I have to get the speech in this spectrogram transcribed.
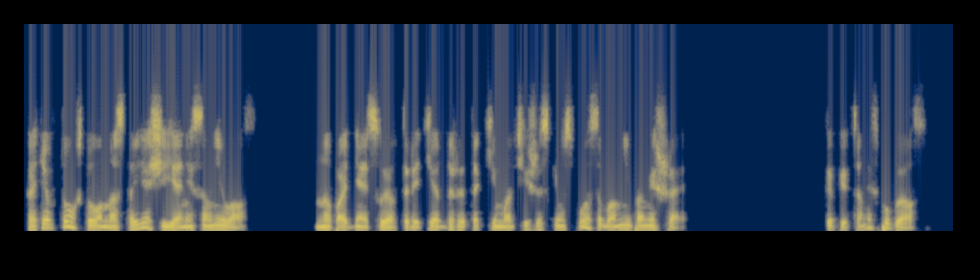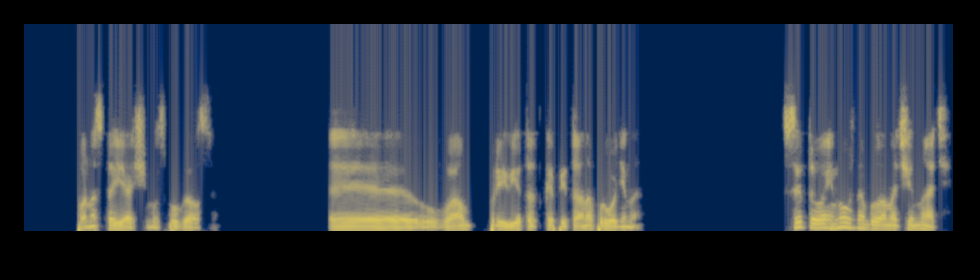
Хотя в том, что он настоящий, я не сомневался. Но поднять свой авторитет даже таким мальчишеским способом не помешает. Капитан испугался. По-настоящему испугался. э вам привет от капитана Продина. С этого и нужно было начинать,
